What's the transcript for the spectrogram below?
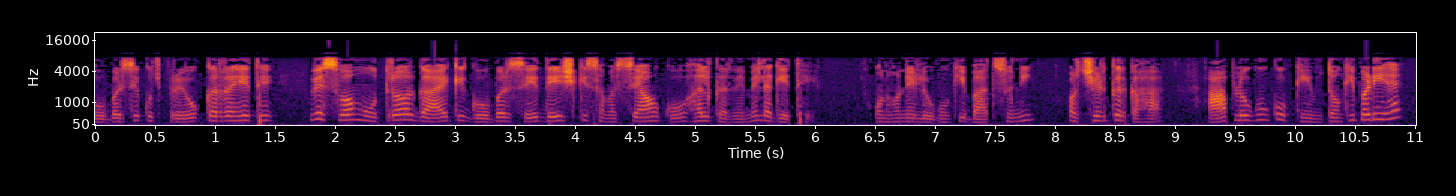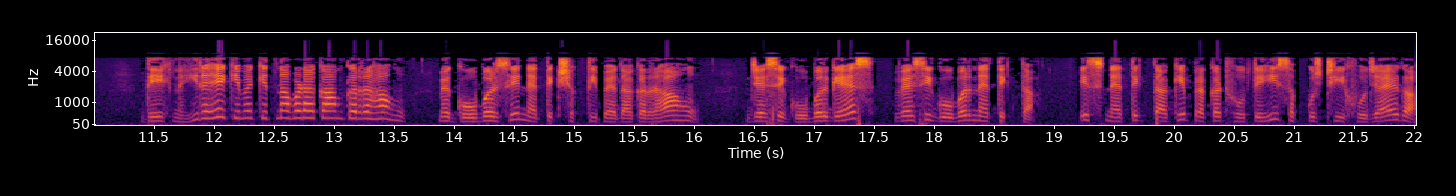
گوبر سے کچھ پریوگ کر رہے تھے۔ وہ سو موتر اور گائے کے گوبر سے دیش کی سمسیاؤں کو حل کرنے میں لگے تھے۔ انہوں نے لوگوں کی بات سنی اور چڑ کر کہا، آپ لوگوں کو قیمتوں کی پڑی ہے؟ دیکھ نہیں رہے کہ میں کتنا بڑا کام کر رہا ہوں۔ میں گوبر سے نیتک شکتی پیدا کر رہا ہوں۔ جیسے گوبر گیس، ویسی گوبر نیتکتا۔ اس نیتکتا کے پرکٹ ہوتے ہی سب کچھ ٹھیک ہو جائے گا۔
